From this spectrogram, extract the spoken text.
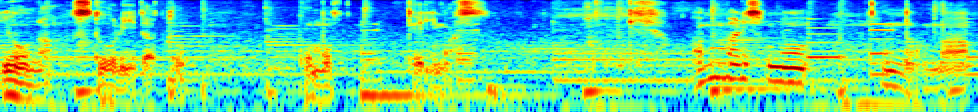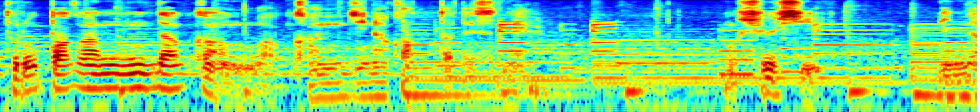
ようなストーリーだと思っています。あんまりそのなんだろうなプロパガンダ感は感じなかったですね。もう終始みんな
